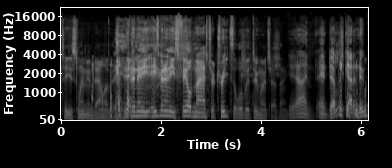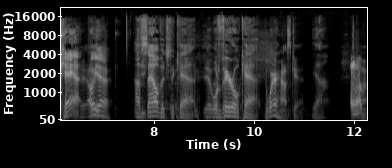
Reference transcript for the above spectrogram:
till you slim him down a little bit. He's been in, these- he's been in these field master treats a little bit too much, I think. Yeah. And, and Dudley's got a new cat. Oh yeah, I salvaged a cat, yeah. a the, feral cat. the warehouse cat? Yeah, Hey, I, Wow.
